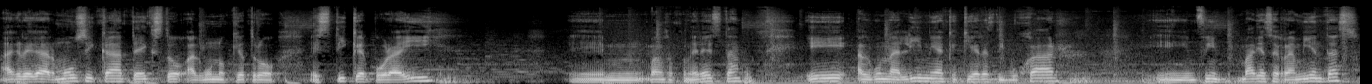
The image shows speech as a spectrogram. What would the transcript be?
agregar música, texto, alguno que otro sticker por ahí. Em, vamos a poner esta. Y alguna línea que quieras dibujar. Y, en fin, varias herramientas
